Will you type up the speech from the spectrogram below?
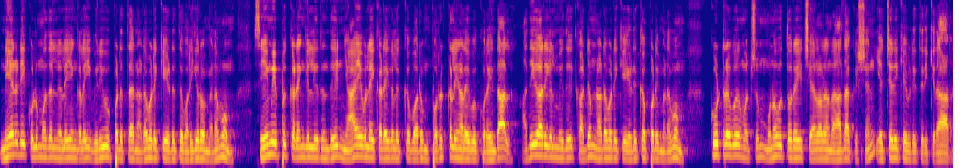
நேரடி கொள்முதல் நிலையங்களை விரிவுபடுத்த நடவடிக்கை எடுத்து வருகிறோம் எனவும் சேமிப்பு கிடங்கில் இருந்து நியாய விலை கடைகளுக்கு வரும் பொருட்களின் அளவு குறைந்தால் அதிகாரிகள் மீது கடும் நடவடிக்கை எடுக்கப்படும் எனவும் கூட்டுறவு மற்றும் உணவுத்துறை செயலாளர் ராதாகிருஷ்ணன் எச்சரிக்கை விடுத்திருக்கிறார்.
